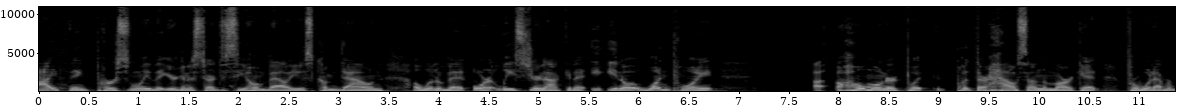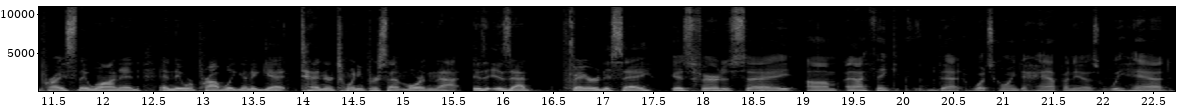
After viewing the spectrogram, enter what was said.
I think personally that you're going to start to see home values come down a little bit, or at least you're not going to, you know, at one point, a a homeowner put put their house on the market for whatever price they wanted, and they were probably going to get ten or twenty percent more than that. Is is that fair to say? It's fair to say, um, and I think that what's going to happen is we had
